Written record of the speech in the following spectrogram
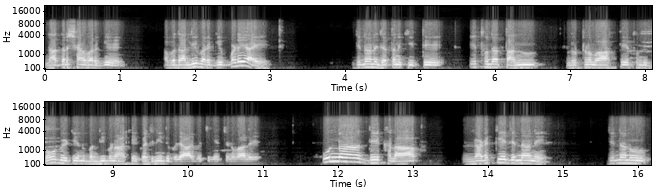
ਨਾਦਰ ਸ਼ਾਹ ਵਰਗੇ, ਅਬਦਾਲੀ ਵਰਗੇ ਬੜੇ ਆਏ, ਜਿਨ੍ਹਾਂ ਨੇ ਯਤਨ ਕੀਤੇ ਇਥੋਂ ਦਾ ਧਨ ਲੁੱਟਣ ਵਾਸਤੇ, ਇਥੋਂ ਦੀ ਬਹੁ ਬੇਟੀਆਂ ਨੂੰ ਬੰਦੀ ਬਣਾ ਕੇ ਗਜਨੀ ਦੇ ਬਾਜ਼ਾਰ ਵਿੱਚ ਵੇਚਣ ਵਾਲੇ। ਉਹਨਾਂ ਦੇ ਖਿਲਾਫ ਲੜ ਕੇ ਜਿਨ੍ਹਾਂ ਨੇ, ਜਿਨ੍ਹਾਂ ਨੂੰ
